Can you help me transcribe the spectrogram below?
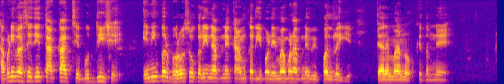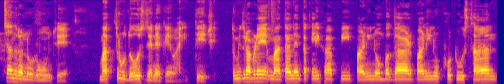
આપણી પાસે જે તાકાત છે, બુદ્ધિ છે, એની પર ભરોસો કરીને આપણે કામ કરીએ, પણ એમાં પણ આપણે વિફલ રહીએ. ત્યારે માનો કે તમને ચંદ્રનું ઋણ છે, માતૃદોષ જેને કહેવાય તે છે. તો મિત્રો, આપણે માતાને તકલીફ આપી, પાણીનો બગાડ, પાણીનું ખોટું સ્થાન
